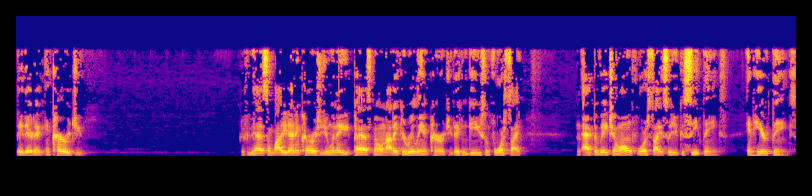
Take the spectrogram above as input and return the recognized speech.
They're there to encourage you. If you had somebody that encouraged you when they passed on, now they can really encourage you. They can give you some foresight and activate your own foresight so you can see things and hear things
